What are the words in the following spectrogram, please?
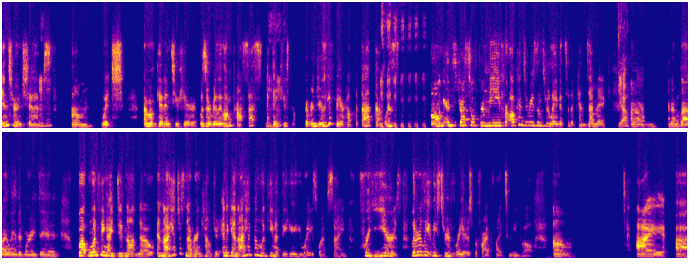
internships, mm-hmm. um, which I won't get into here. It was a really long process. Mm-hmm. I thank you so much, Reverend Julie, for your help with that. That was long and stressful for me for all kinds of reasons related to the pandemic. Yeah. Um, and I'm glad I landed where I did. But one thing I did not know, and I had just never encountered, and again, I had been looking at the UUA's website for years, literally at least three or four years before I applied to Meadville. Um, I uh,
